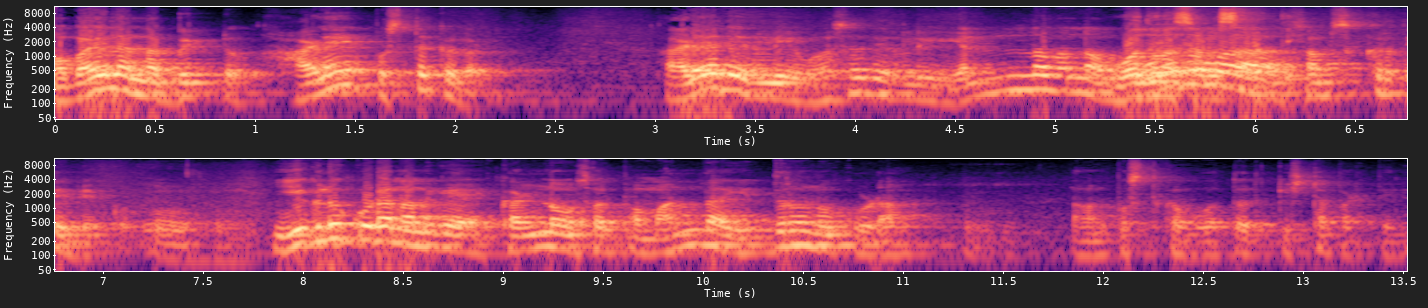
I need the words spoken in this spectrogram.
ಮೊಬೈಲನ್ನು ಬಿಟ್ಟು ಹಳೆ ಪುಸ್ತಕಗಳು ಹಳೆಯದಿರಲಿ ಹೊಸದಿರಲಿ ಎಲ್ಲವನ್ನ ಓದುವ ಸಂಸ್ಕೃತಿ. ಸಂಸ್ಕೃತಿ ಬೇಕು. ಈಗಲೂ ಕೂಡ ನನಗೆ ಕಣ್ಣು ಸ್ವಲ್ಪ ಮಂದ ಇದ್ರೂ ಕೂಡ ನಾನು ಪುಸ್ತಕ ಓದೋದಕ್ಕೆ ಇಷ್ಟಪಡ್ತೀನಿ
